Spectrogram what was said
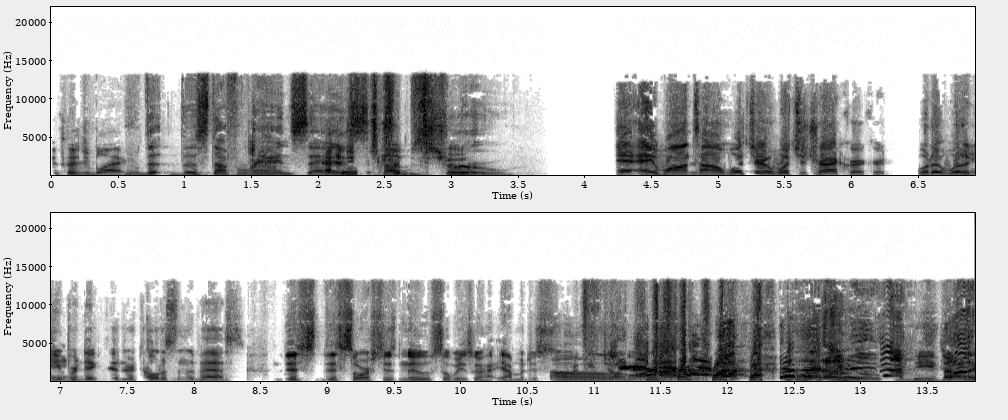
because you're black. the, the stuff Rand is says true. comes true. Hey, hey Wonton, what's your what's your track record? What what have you predicted or told us in the past? This this source is new, so we're just gonna. I'm gonna just. Oh. I need y'all. To, Oh, I need y'all to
